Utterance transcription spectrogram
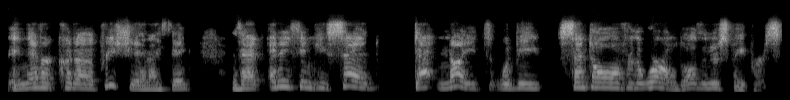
he never could appreciate, I think, that anything he said that night would be sent all over the world, all the newspapers.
